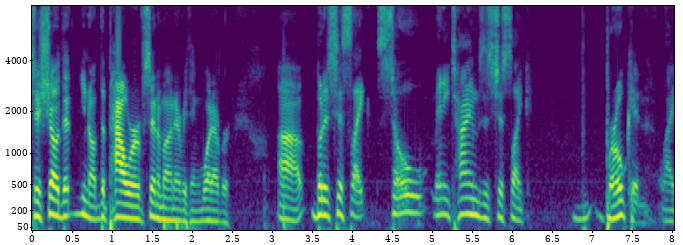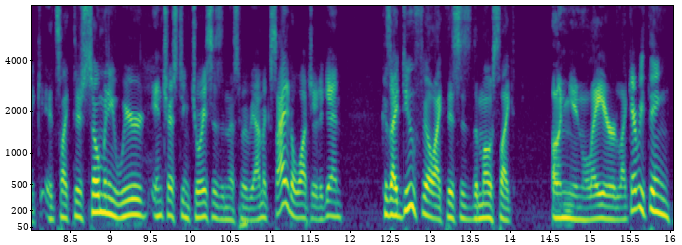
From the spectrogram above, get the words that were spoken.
to show that you know the power of cinema and everything whatever uh, but it's just like so many times it's just like b- broken. Like it's like there's so many weird interesting choices in this movie. I'm excited to watch it again because i do feel like this is the most like onion layer. Like everything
